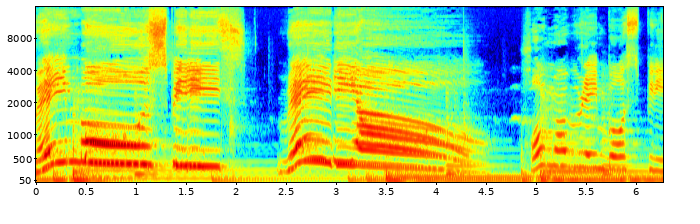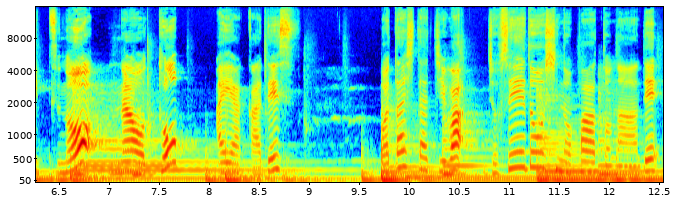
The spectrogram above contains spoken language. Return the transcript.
レインボースピリッツ・レイディオホームオブレインボースピリッツのナオと彩香です。私たちは女性同士のパートナーで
